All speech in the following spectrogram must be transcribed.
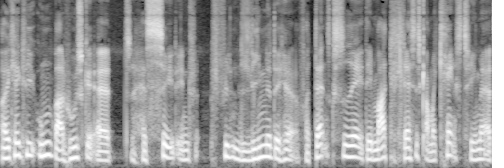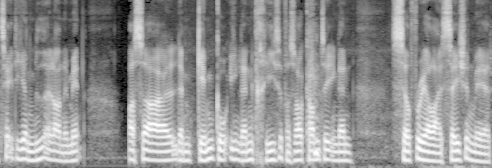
Og jeg kan ikke lige umiddelbart huske at have set en film lignende det her fra dansk side af. Det er et meget klassisk amerikansk tema at tage de her midaldrende mænd, og så lade dem gennemgå en eller anden krise, for så at komme til en eller anden self-realization med, at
